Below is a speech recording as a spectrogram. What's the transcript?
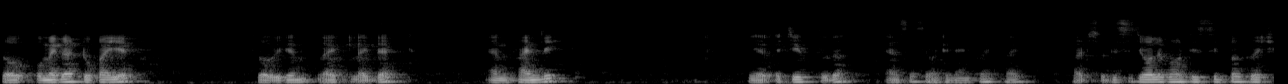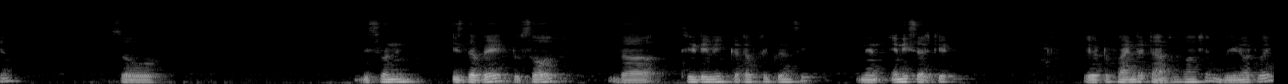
so omega 2 pi f so we can write like that. And finally we have achieved to the answer 79.5 hertz. So this is all about this simple question. So this one is the way to solve the 3 dB cutoff frequency in any circuit. We have to find the transfer function v naught by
